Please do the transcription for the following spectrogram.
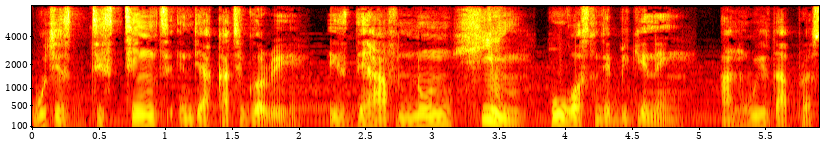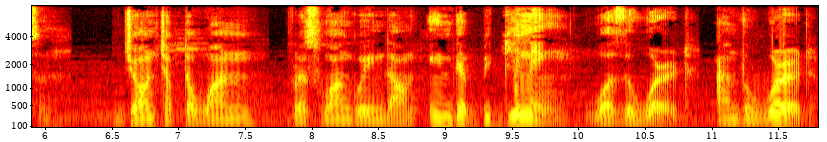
which is distinct in their category is they have known him who was in the beginning. And who is that person? John chapter 1 verse 1 going down. In the beginning was the Word, and the Word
